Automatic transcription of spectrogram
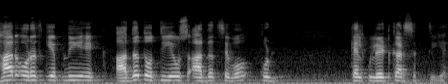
ہر عورت کی اپنی ایک عادت ہوتی ہے، اس عادت سے وہ خود کیلکولیٹ کر سکتی ہے۔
